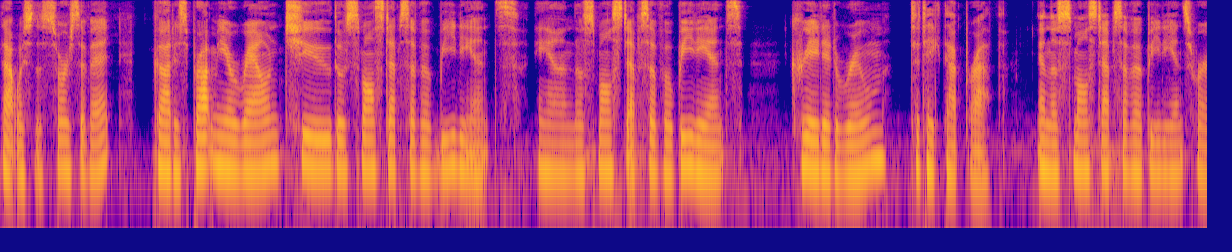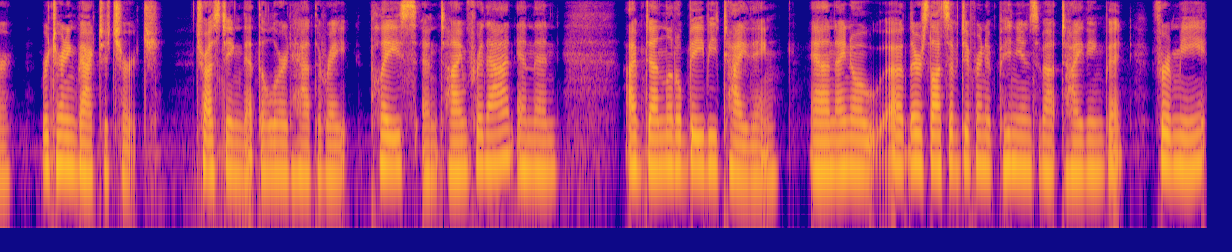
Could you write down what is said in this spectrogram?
that was the source of it. God has brought me around to those small steps of obedience and those small steps of obedience created room to take that breath. And those small steps of obedience were returning back to church, trusting that the Lord had the right place and time for that. And then I've done little baby tithing. And I know uh, there's lots of different opinions about tithing, but for me,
